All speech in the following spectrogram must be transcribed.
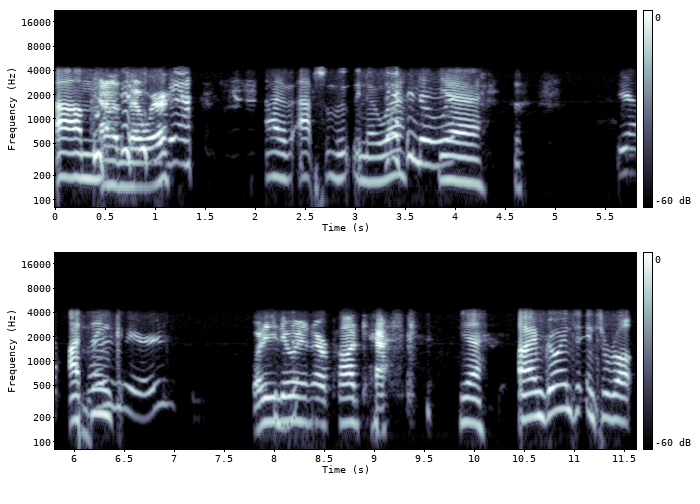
Um, Out of nowhere. Yeah, out of absolutely nowhere. I know. Yeah, yeah. I That think was weird. What are you doing in our podcast? yeah. I'm going to interrupt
